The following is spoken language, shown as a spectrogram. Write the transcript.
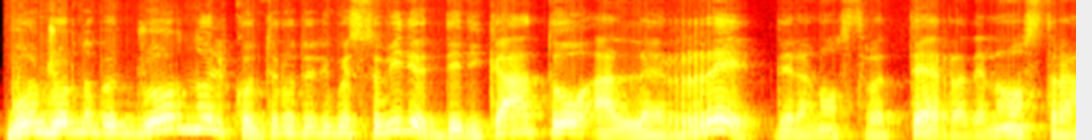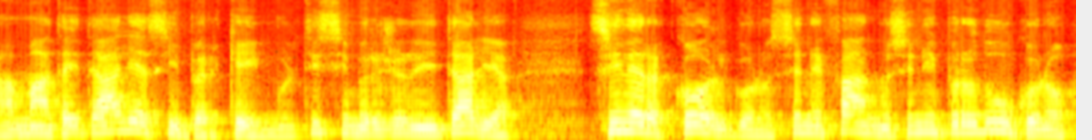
Buongiorno, buongiorno, il contenuto di questo video è dedicato al re della nostra terra, della nostra amata Italia, sì perché in moltissime regioni d'Italia se ne raccolgono, se ne fanno, se ne producono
